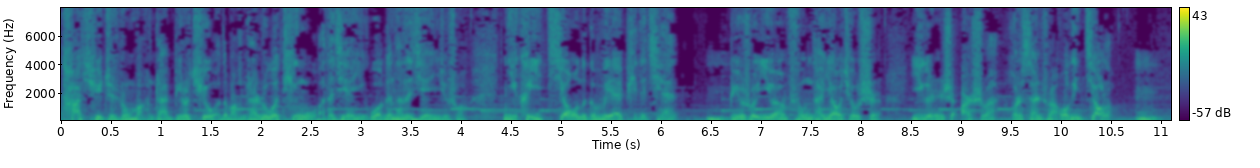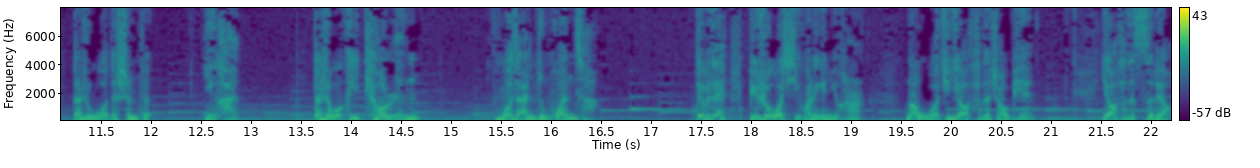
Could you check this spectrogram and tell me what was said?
他去这种网站，比如去我的网站，如果听我的建议，我跟他的建议就说，你可以交那个 VIP 的钱。嗯，比如说亿万富翁，他要求是一个人是二十万或者三十万，我给你交了。嗯，但是我的身份隐含，但是我可以挑人，我在暗中观察，对不对？比如说我喜欢了一个女孩，那我就要她的照片，要她的资料，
